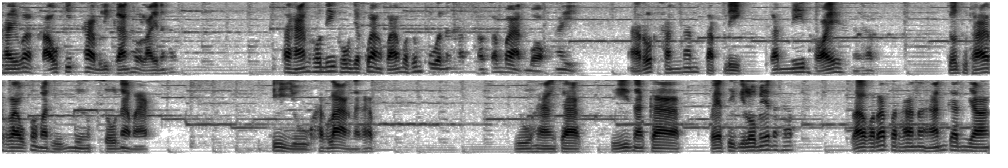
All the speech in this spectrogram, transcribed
ไทยว่าเขาคิดค่าบริการเท่าไหร่นะครับ ทหารคนนี้คงจะกว้างขวางพอสมควรนะครับเขาสามารถบอกให้รถคันนั้นสับหลีกคันนี้ถอยนะครับ จนสุดท้ายเราก็มาถึงเมืองโซนามาร์กที่อยู่ข้างล่างนะครับ อยู่ห่างจากศรีนากา 80 กิโลเมตรนะครับ เราก็รับประทานอาหารกันอย่าง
